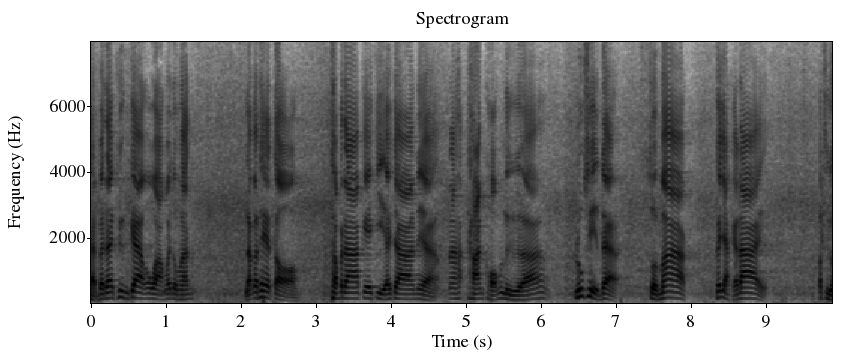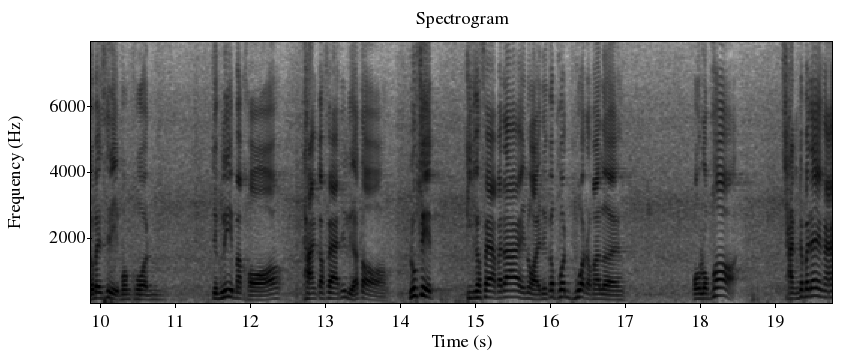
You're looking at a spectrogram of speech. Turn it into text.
ฉันไปได้ครึ่งแก้วก็วางไว้ตรงนั้น แล้วก็เทศต่อ ธรรมดาเกจิอาจารย์เนี่ยนะทานของเหลือลูกศิษย์เนี่ยส่วนมากก็อยากจะได้ถือว่าเป็นสิริมงคล จึงรีบมาขอทานกาแฟที่เหลือต่อ ลูกศิษย์กินกาแฟไปได้หน่อยหนึ่งก็พ่นพวดออกมาเลย บอกหลวงพ่อ ฉันก็ไม่ได้ยังไง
